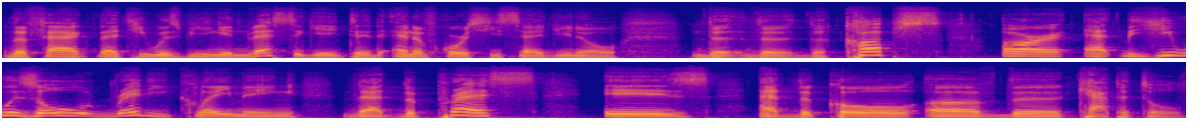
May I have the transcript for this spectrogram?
the fact that he was being investigated. And of course he said you know the the the cops are at he was already claiming that the press is at the call of the capital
